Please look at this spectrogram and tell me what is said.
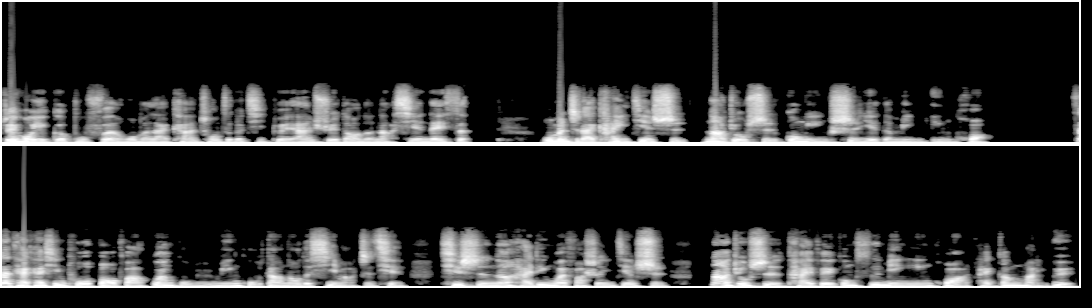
最后一个部分，我们来看从这个挤兑案学到了哪些 lesson。我们只来看一件事，那就是公营事业的民营化。在台开信托爆发官股与民股大闹的戏码之前，其实呢还另外发生一件事，那就是台肥公司民营化才刚满月，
